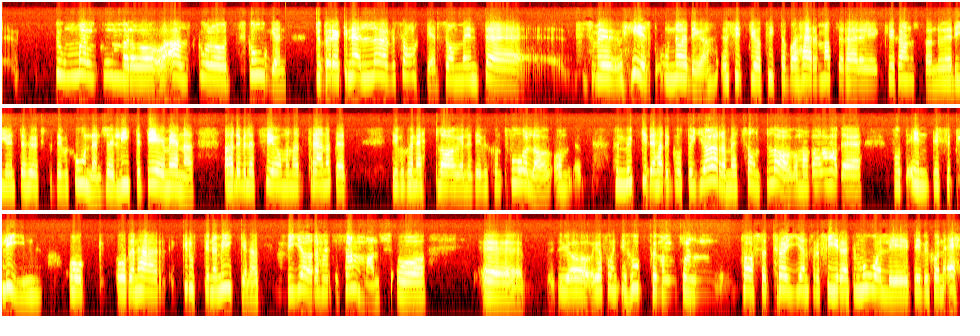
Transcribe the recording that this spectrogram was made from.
domaren kommer och, och, allt går åt skogen. Du börjar gnälla över saker som inte som är helt onödiga. Jag sitter ju och tittar på herrmatcher här i Kristianstad. Nu är det ju inte högsta divisionen, så det är lite det jag menar. Jag hade velat se om man hade tränat ett division 1-lag eller division 2-lag, om hur mycket det hade gått att göra med ett sånt lag om man bara hade fått en disciplin och, och den här gruppdynamiken, att vi gör det här tillsammans. Och, eh, jag, jag får inte ihop hur man kan ta sig tröjan för att fira ett mål i division 1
